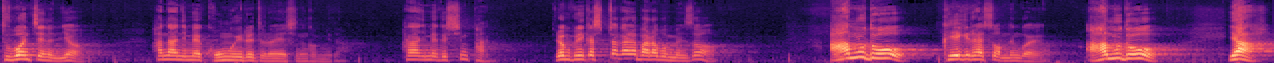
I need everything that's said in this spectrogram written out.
두 번째는요, 하나님의 공의를 드러내시는 겁니다. 하나님의 그 심판. 여러분, 그러니까 십자가를 바라보면서 아무도 그 얘기를 할 수 없는 거예요. 아무도, 야,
